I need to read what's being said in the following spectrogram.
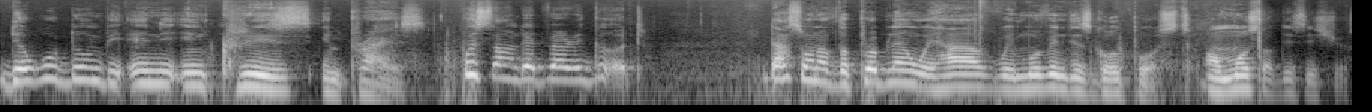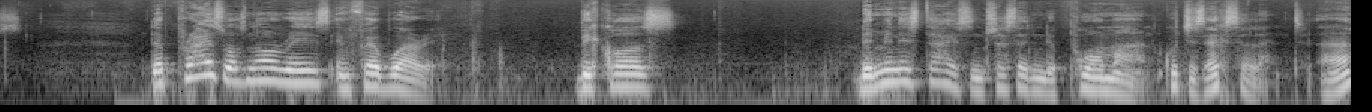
there wouldn't be any increase in price, which sounded very good. That's one of the problems we have with moving this goalpost on most of these issues. The price was not raised in February because the minister is interested in the poor man, which is excellent. Eh?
